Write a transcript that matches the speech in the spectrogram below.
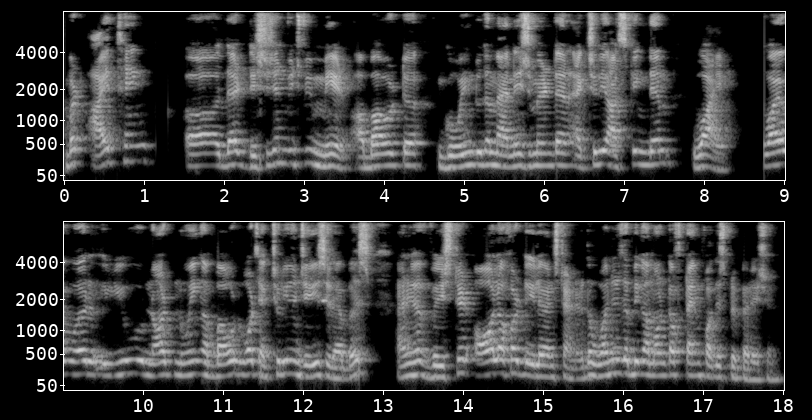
but i think uh, that decision which we made about uh, going to the management and actually asking them why why were you not knowing about what's actually in JEE syllabus and you have wasted all of our 11 standard? The one is a big amount of time for this preparation.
